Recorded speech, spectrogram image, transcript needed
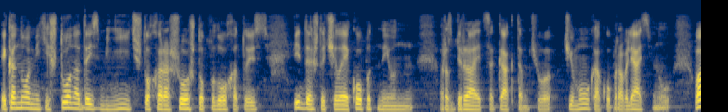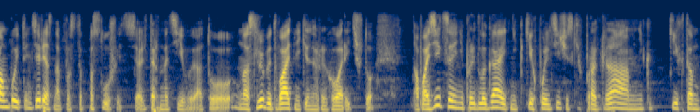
экономики, что надо изменить, что хорошо, что плохо. То есть видно, что человек опытный, он разбирается, как там, чего, чему, как управлять. Ну, вам будет интересно просто послушать альтернативы, а то у нас любят ватники наверное, говорить, что Оппозиция не предлагает никаких политических программ, никаких там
